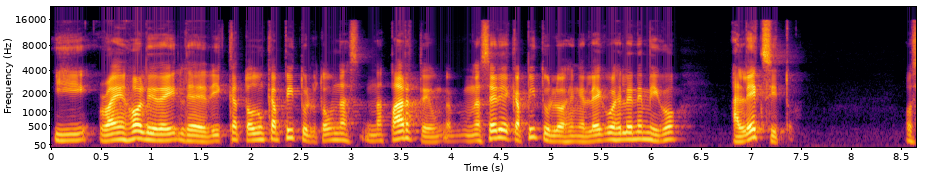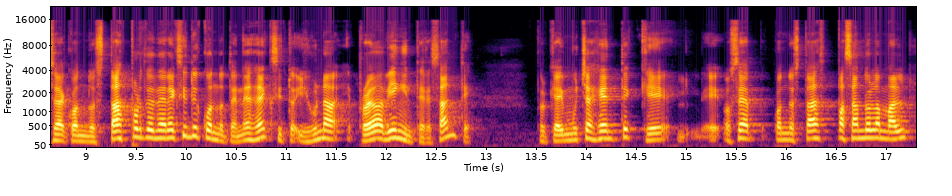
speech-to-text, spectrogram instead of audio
Y Ryan Holiday le dedica todo un capítulo, toda una, una parte, una, serie de capítulos en El ego es el enemigo al éxito. O sea, cuando estás por tener éxito y cuando tenés éxito. Y es una prueba bien interesante. Porque hay mucha gente que, eh, o sea, cuando estás pasándola mal,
